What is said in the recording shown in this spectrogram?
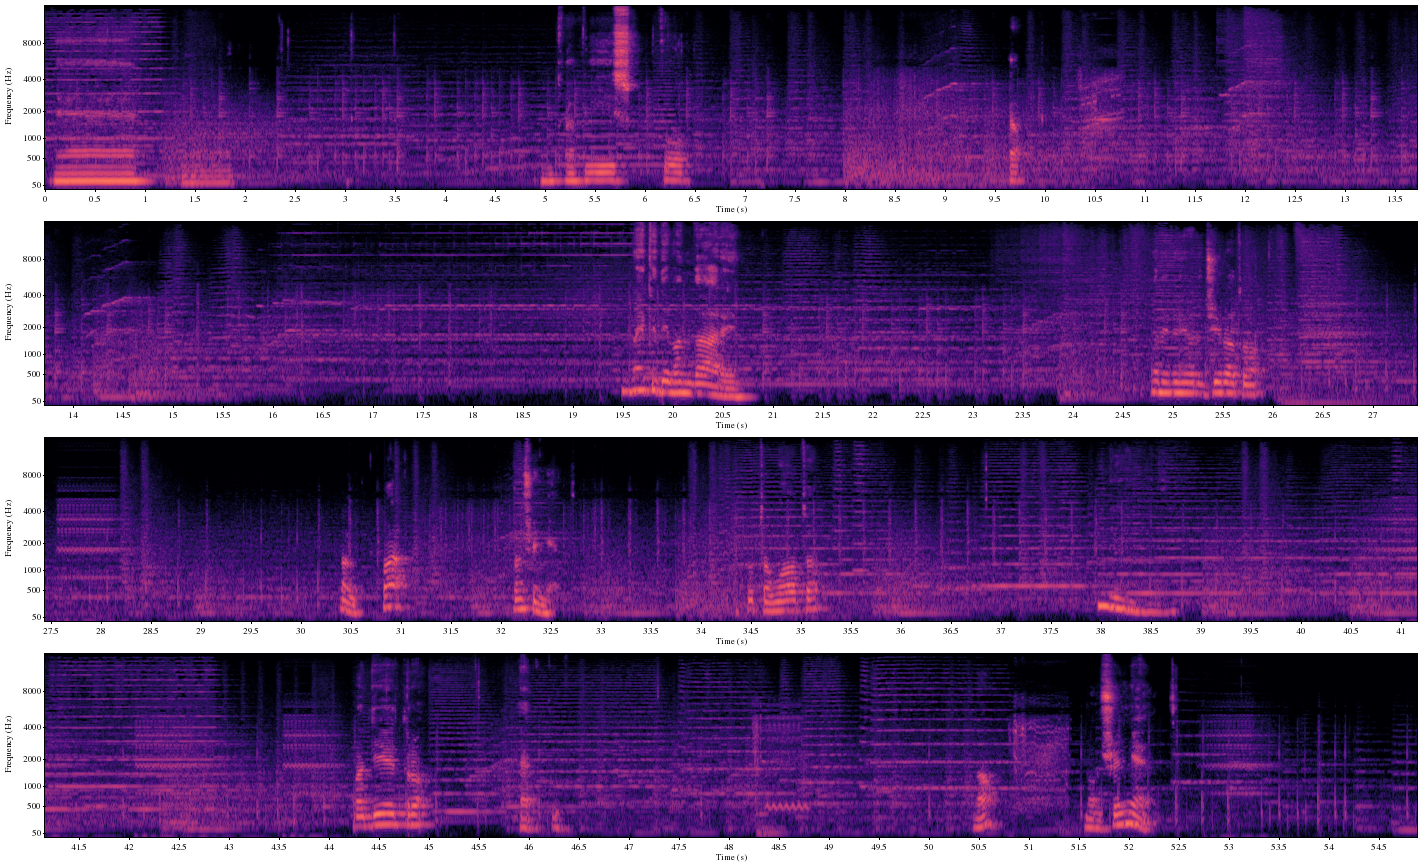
Eh... Non capisco. Ah. Dov'è che devo andare? Guarda che ho girato. Qua Non c'è niente. Tutto vuoto. Mm. Qua dietro. Ecco. No? Non c'è niente.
